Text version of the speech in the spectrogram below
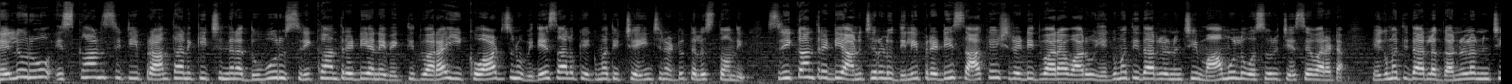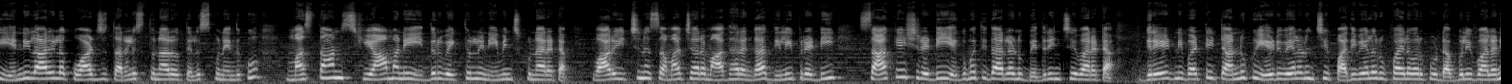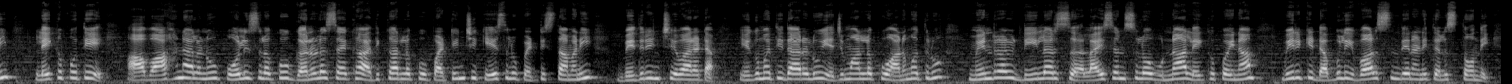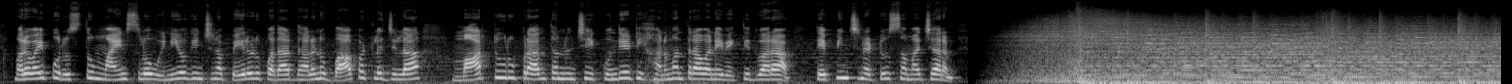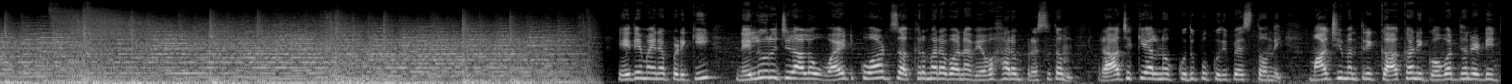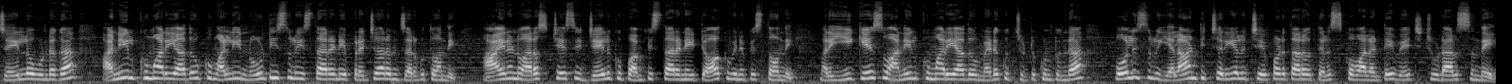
నెల్లూరు ఇస్కాన్ సిటీ ప్రాంతానికి చెందిన దువ్వూరు శ్రీకాంత్ రెడ్డి అనే వ్యక్తి ద్వారా ఈ క్వాడ్స్ను విదేశాలకు ఎగుమతి చేయించినట్టు తెలుస్తోంది. శ్రీకాంత్ రెడ్డి అనుచరులు దిలీప్ రెడ్డి సాకేష్ రెడ్డి ద్వారా వారు ఎగుమతిదారుల నుంచి మామూలు వసూలు చేసేవారట. ఎగుమతిదారుల గనుల నుంచి ఎన్ని లారీల క్వాడ్స్ తరలిస్తున్నారో తెలుసుకునేందుకు మస్తాన్ శ్యామ్ అనే ఇద్దరు వ్యక్తుల్ని నియమించుకున్నారట. వారు ఇచ్చిన సమాచారం ఆధారంగా దిలీప్ రెడ్డి సాకేష్ రెడ్డి ఎగుమతిదారులను బెదిరించేవారట. గ్రేడ్ని బట్టి టన్నుకు ఏడు వేల నుంచి పదివేల రూపాయల వరకు డబ్బులు ఇవ్వాలని లేకపోతే ఆ వాహనాలను పోలీసులకు గనుల శాఖ అధికారులకు పట్టించి కేసులు పెట్టిస్తామని బెదిరించేవారట. ఎగుమతిదారులు యజమానులకు అనుమతులు మినరల్ డీలర్స్ లైసెన్స్లో ఉన్నా లేకపోయినా వీరికి డబ్బులు ఇవ్వాల్సిందేనని తెలుస్తోంది. మరోవైపు రుస్తుం మైన్స్లో వినియోగించిన పేలుడు పదార్థాలను బాపట్ల జిల్లా మార్టూరు ప్రాంతం నుంచి కుందేటి హనుమంతరావు అనే వ్యక్తి ద్వారా తెప్పించినట్టు సమాచారం. ఏదేమైనప్పటికీ నెల్లూరు జిల్లాలో వైట్ క్వాడ్స్ అక్రమ రవాణా వ్యవహారం ప్రస్తుతం రాజకీయాలను కుదుపు కుదిపేస్తోంది. మాజీ మంత్రి కాకాని గోవర్ధన్ రెడ్డి జైల్లో ఉండగా అనిల్ కుమార్ యాదవ్కు మళ్ళీ నోటీసులు ఇస్తారనే ప్రచారం జరుగుతోంది. ఆయనను అరెస్ట్ చేసి జైలుకు పంపిస్తారనే టాక్ వినిపిస్తోంది. మరి ఈ కేసు అనిల్ కుమార్ యాదవ్ మెడకు చుట్టుకుంటుందా? పోలీసులు ఎలాంటి చర్యలు చేపడతారో తెలుసుకోవాలంటే వేచి చూడాల్సిందే.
